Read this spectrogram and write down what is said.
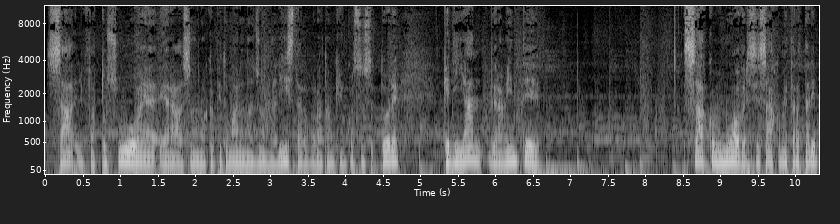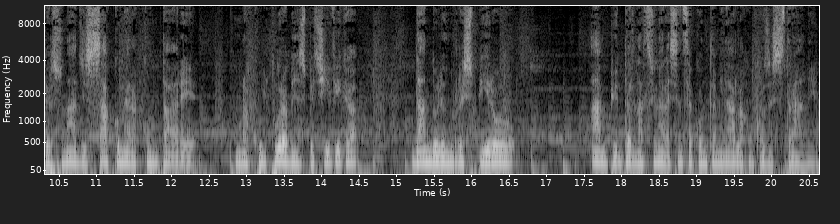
sa il fatto suo, era, se non ho capito male, una giornalista, ha lavorato anche in questo settore. Katie Yan veramente sa come muoversi, sa come trattare i personaggi, sa come raccontare una cultura ben specifica, dandole un respiro ampio, internazionale, senza contaminarla con cose strane.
